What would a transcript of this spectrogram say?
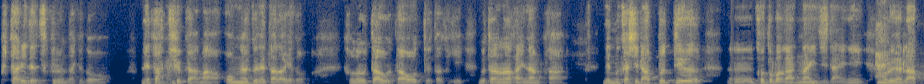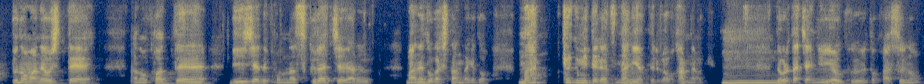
二人で作るんだけど、ネタっていうか、まあ音楽ネタだけど、その歌を歌おうって言ったとき、歌の中になんか、で、昔ラップっていう、言葉がない時代に、はい、俺がラップの真似をして、あの、こうやって DJ でこんなスクラッチをやる真似とかしたんだけど、全く見てるやつ何やってるかわかんないわけ。で、俺たちはニューヨークとかそういうの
